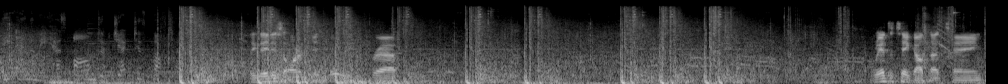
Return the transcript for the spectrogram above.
The enemy has armed objective butter. Like they just armed it. Holy crap. We have to take out that tank.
